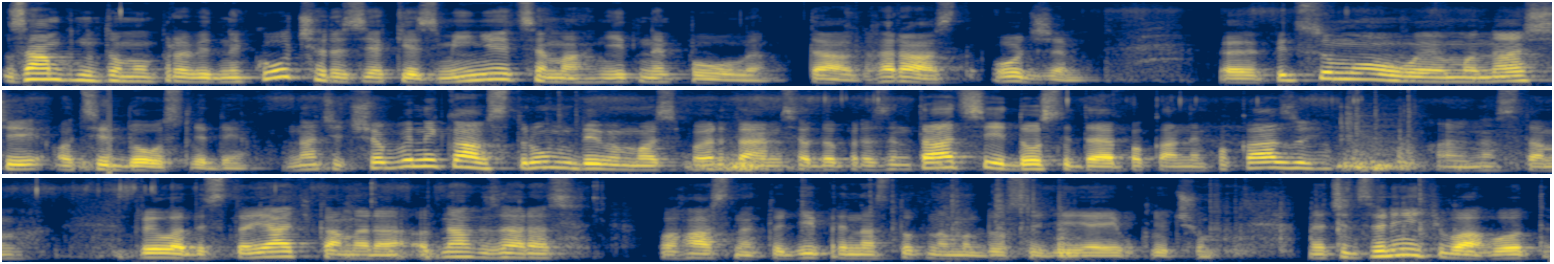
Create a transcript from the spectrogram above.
замкнутому провіднику, через яке змінюється магнітне поле. Так, гаразд. Отже, підсумовуємо наші оці досліди. Значить, щоб виникав струм, дивимось, повертаємося до презентації. Досліди я поки не показую. А у нас там прилади стоять, камера. Однак зараз погасне, тоді при наступному досліді я її включу. Значить, зверніть увагу, от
